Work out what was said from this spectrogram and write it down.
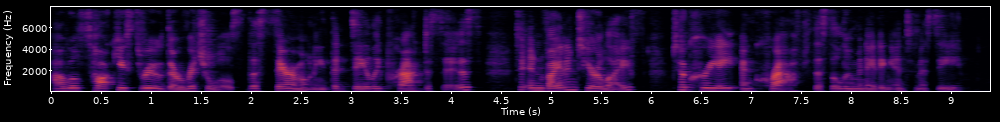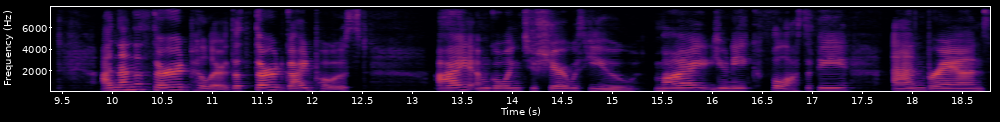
I will talk you through the rituals, the ceremony, the daily practices to invite into your life to create and craft this illuminating intimacy. And then the third pillar, the third guidepost, I am going to share with you my unique philosophy and brand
